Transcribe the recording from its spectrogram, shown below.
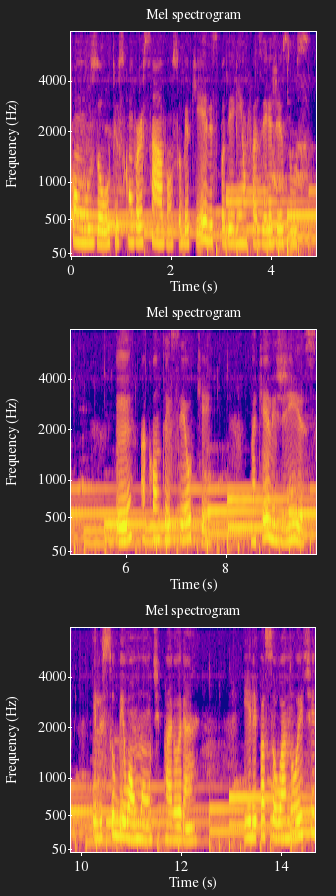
com os outros conversavam sobre o que eles poderiam fazer a Jesus. E aconteceu que, naqueles dias, ele subiu a um monte para orar. E ele passou a noite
